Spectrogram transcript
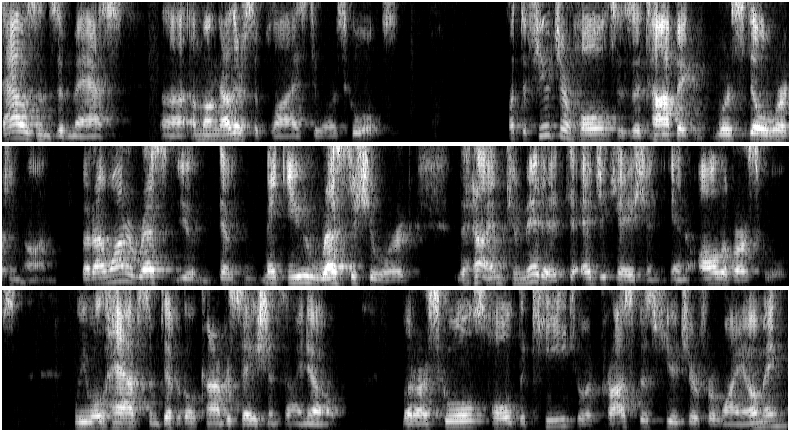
thousands of masks, uh, among other supplies, to our schools. What the future holds is a topic we're still working on, but I want to rest you, make you rest assured that I'm committed to education in all of our schools. We will have some difficult conversations, I know, but our schools hold the key to a prosperous future for Wyoming,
